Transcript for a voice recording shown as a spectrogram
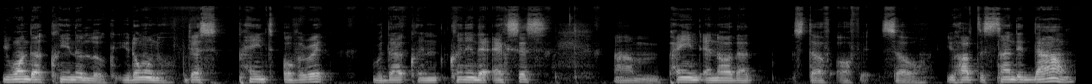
You want that cleaner look. You don't want to just paint over it without clean, cleaning the excess um, paint and all that stuff off it. So you have to sand it down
